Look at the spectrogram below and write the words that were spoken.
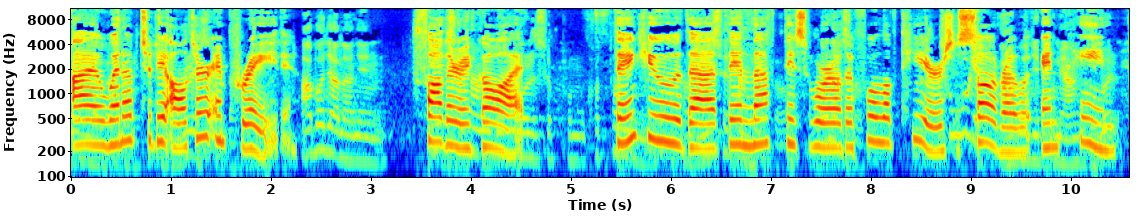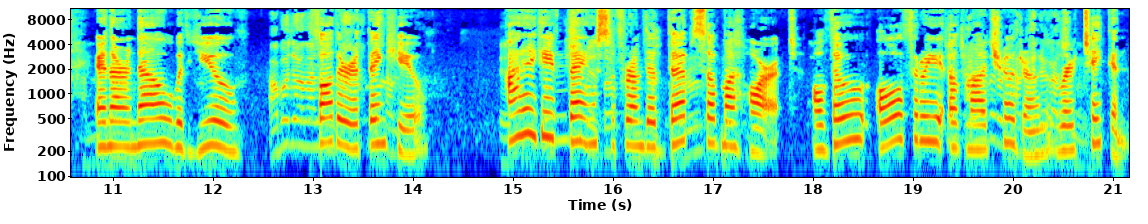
I went up to the altar and prayed. Father God, thank you that they left this world full of tears, sorrow, and pain, and are now with you. Father, thank you. I give thanks from the depths of my heart, although all three of my children were taken.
